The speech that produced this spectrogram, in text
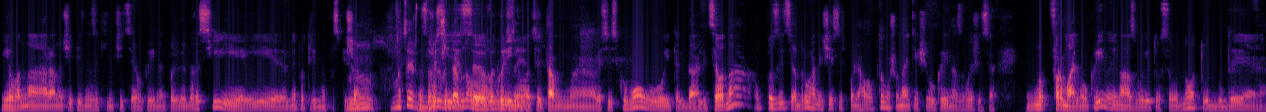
і вона рано чи пізно закінчиться, Україна перейде до Росії, і не потрібно поспішати. Ну, ну це ж З Росії давно було, викорінювати там е, російську мову і так далі. Це одна позиція. Друга нечесність полягала в тому, що навіть якщо Україна залишиться ну, формально Україною назвою, то все одно тут буде е,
